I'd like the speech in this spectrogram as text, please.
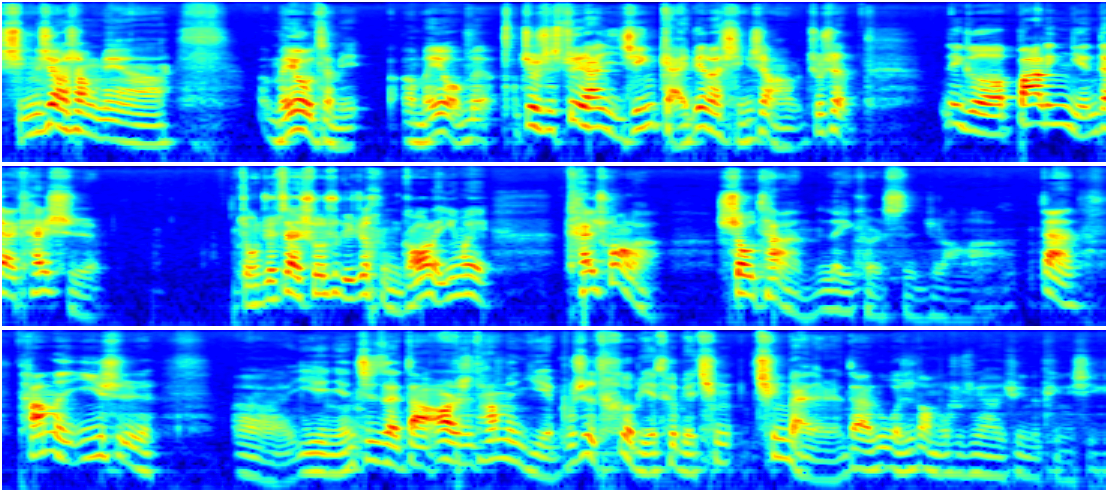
形象上面啊没有怎么呃没有没有，就是虽然已经改变了形象，就是那个八零年代开始。总决赛收视率就很高了，因为开创了 Showtime Lakers，你知道吗？但他们一是呃也年纪在大，二是他们也不是特别特别清清白的人。大家如果知道魔术师约翰逊的品行，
